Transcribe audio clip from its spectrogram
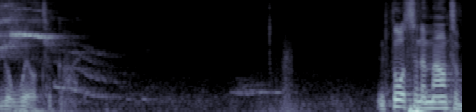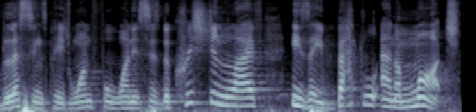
your will to God. In Thoughts on the Mount of Blessings, page 141, it says, The Christian life is a battle and a march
